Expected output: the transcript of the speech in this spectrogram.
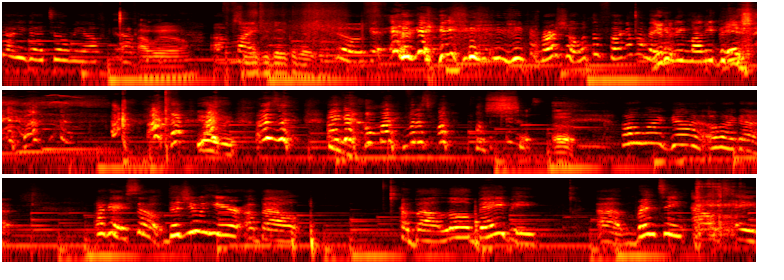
Yo, you gotta tell me off. off I will. off As soon as we go to commercial. Yo, okay, okay. Commercial? What the fuck? I'm not making You- any money, bitch. Yeah, I, listen, I got no money for this fucking oh, Shut up. Oh my god! Oh my god! Okay, so did you hear about about little baby uh, renting out a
